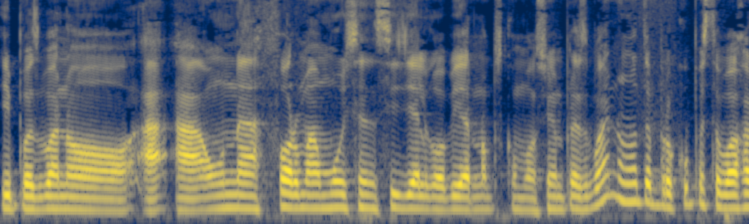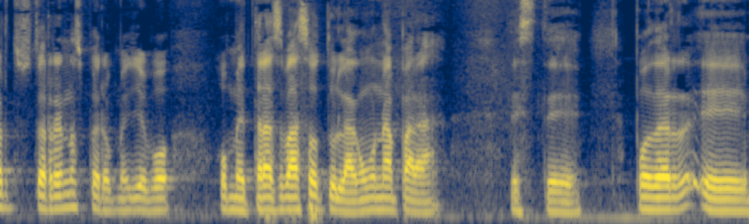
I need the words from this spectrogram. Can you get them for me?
y pues bueno, a, una forma muy sencilla el gobierno, pues como siempre es, bueno, no te preocupes, te voy a dejar tus terrenos, pero me llevo o me trasvaso tu laguna para este, poder eh,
